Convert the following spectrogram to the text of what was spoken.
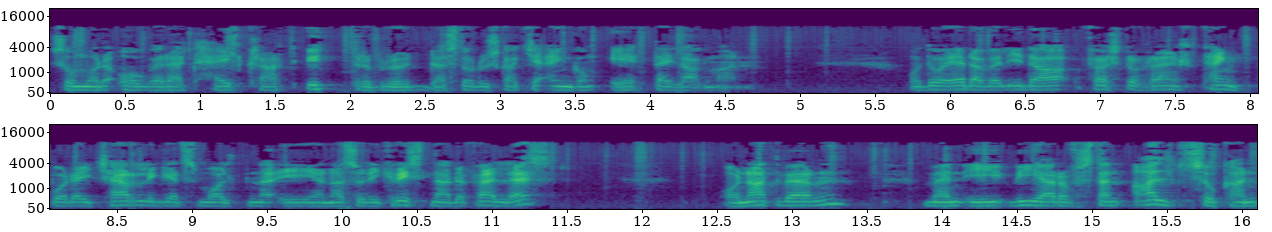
så må det òg være et helt klart ytre brudd. Det står du skal ikke engang ete i lag med han. Og da er det vel i dag først og fremst tenkt på de kjærlighetsmåltidene som de kristne hadde felles, og nattverden, men i videre forstand alt som kan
